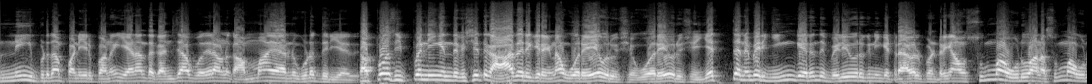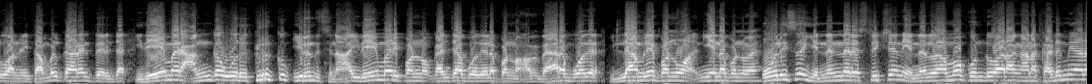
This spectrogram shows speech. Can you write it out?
ஒன்னையும் இப்படிதான் பண்ணியிருப்பானுங்க. ஏன்னா அந்த கஞ்சா போதையில அவனுக்கு அம்மா யாருன்னு கூட தெரியாது. சப்போஸ் இப்ப நீங்க இந்த விஷயத்துக்கு ஆதரிக்கிறீங்கன்னா ஒரே ஒரு விஷயம் ஒரே ஒரு விஷயம். விஷயம் எத்தனை பேர் இங்க இருந்து வெளியூருக்கு நீங்க டிராவல் பண்றீங்க? அவன் சும்மா விடுவானா சும்மா விடுவானா? நீ தமிழ்காரன் தெரிஞ்சா இதே மாதிரி அங்க ஒரு கிறுக்கு இருந்துச்சுன்னா இதே மாதிரி பண்ணும். கஞ்சா போதையில பண்ணும். அவன் வேற போதையில இல்லாமலே பண்ணுவான். நீ என்ன பண்ணுவ? போலீஸும் என்னென்ன ரெஸ்ட்ரிக்ஷன் என்னெல்லாமோ கொண்டு வராங்க. ஆனா கடுமையான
